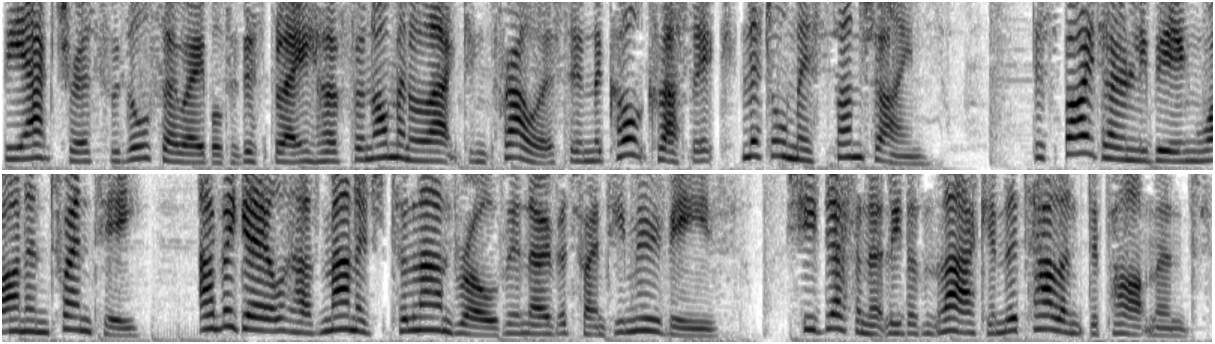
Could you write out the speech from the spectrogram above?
The actress was also able to display her phenomenal acting prowess in the cult classic, Little Miss Sunshine. Despite only being 1 and 20, Abigail has managed to land roles in over 20 movies. She definitely doesn't lack in the talent department.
